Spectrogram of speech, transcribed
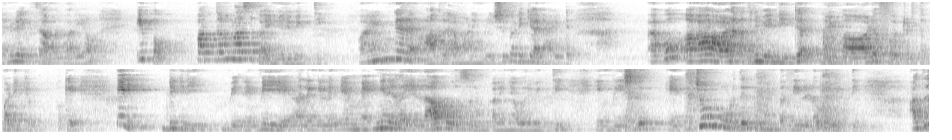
ഞാനൊരു എക്സാമ്പിൾ പറയാം. ഇപ്പോൾ പത്താം ക്ലാസ് കഴിഞ്ഞൊരു വ്യക്തി ഭയങ്കര ആഗ്രഹമാണ് ഇംഗ്ലീഷ് പഠിക്കാനായിട്ട്. അപ്പോൾ ആ ആൾ അതിന് വേണ്ടിയിട്ട് ഒരുപാട് എഫേർട്ട് എടുത്ത് പഠിക്കും. ഓക്കെ ഇനി ഡിഗ്രി പിന്നെ ബി എ അല്ലെങ്കിൽ എം എ ഇങ്ങനെയുള്ള എല്ലാ കോഴ്സുകളും കഴിഞ്ഞ ഒരു വ്യക്തി ഇംഗ്ലീഷിൽ ഏറ്റവും കൂടുതൽ മുൻപന്തിയിലുള്ള ഒരു വ്യക്തി. അത്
